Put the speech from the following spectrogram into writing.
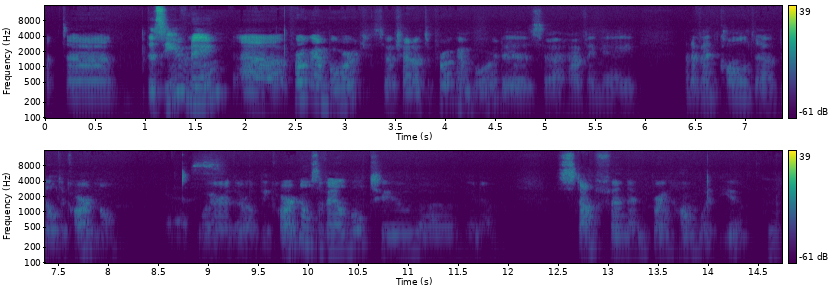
But uh, this evening, uh, program board. So shout out to program board is uh, having a an event called uh, Build a Cardinal, Yes. where there will be cardinals available to uh, you know stuff and, and bring home with you. Mhm.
